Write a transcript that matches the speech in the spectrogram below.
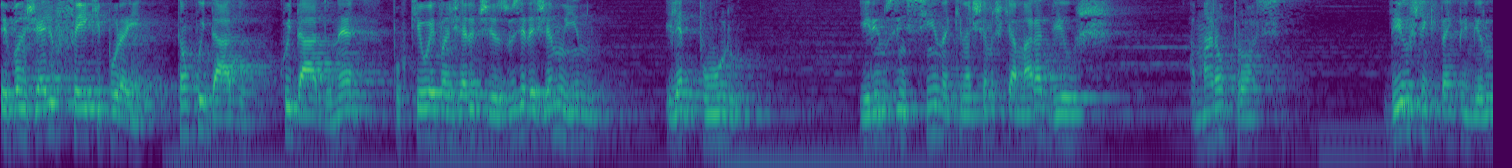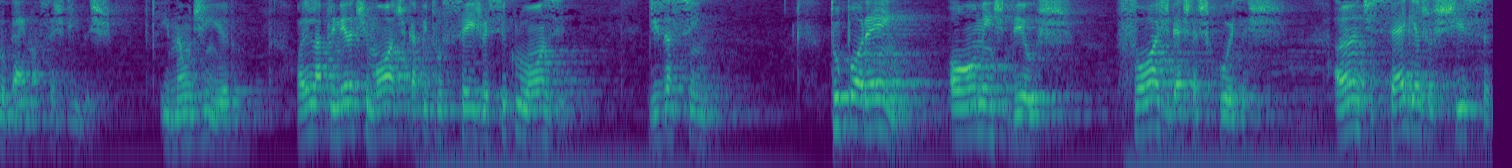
Evangelho fake por aí. Então cuidado, cuidado, né? Porque o evangelho de Jesus ele é genuíno. Ele é puro. E ele nos ensina que nós temos que amar a Deus, amar ao próximo. Deus tem que estar em primeiro lugar em nossas vidas e não o dinheiro. Olha lá 1 Timóteo, capítulo 6, versículo 11. Diz assim: Tu, porém, ó homem de Deus, foge destas coisas. Antes segue a justiça,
